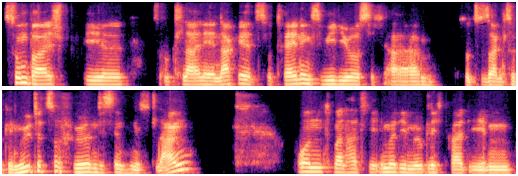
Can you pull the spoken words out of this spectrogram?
zum Beispiel so kleine Nuggets, so Trainingsvideos sich ähm, sozusagen zu Gemüte zu führen. Die sind nicht lang. Und man hat hier immer die Möglichkeit, eben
